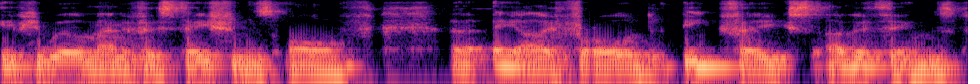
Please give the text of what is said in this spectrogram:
if you will, manifestations of uh, AI fraud, deepfakes, other things,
